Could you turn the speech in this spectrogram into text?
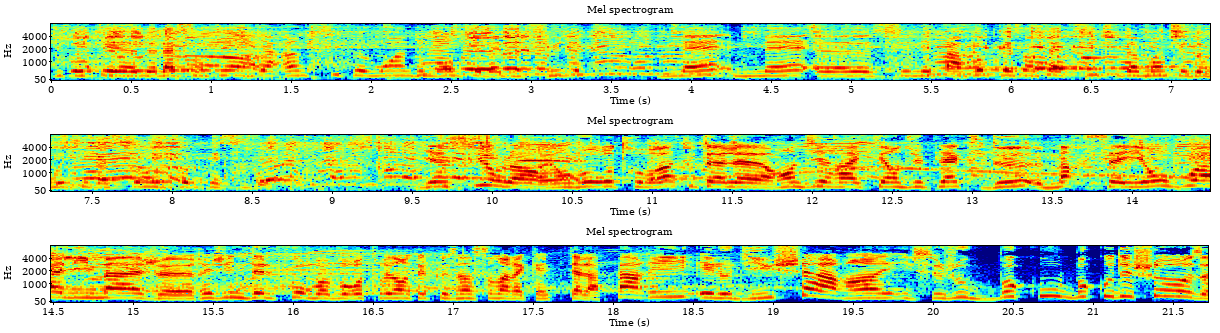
du côté de la santé, il y a un petit peu moins de monde que d'habitude, mais, euh, ce n'est pas représentatif d'un manque de motivation, il faut le préciser. Bien sûr, Laure, et on vous retrouvera tout à l'heure en direct et en duplex de Marseille. On voit à l'image euh, Régine Delfour, on va vous retrouver dans quelques instants dans la capitale à Paris. Elodie Huchard, hein, il se joue beaucoup, beaucoup de choses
